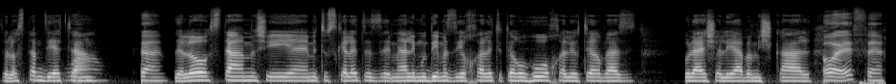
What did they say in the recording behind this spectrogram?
זה לא סתם דיאטה. וואו. כן. זה לא סתם שהיא אה, מתוסכלת אז, מהלימודים אז היא אוכלת יותר או הוא אוכל יותר ואז אולי יש עלייה במשקל. או ההפך.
